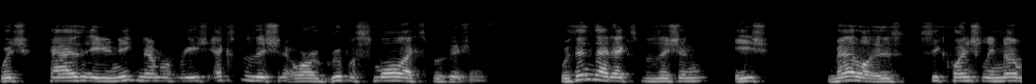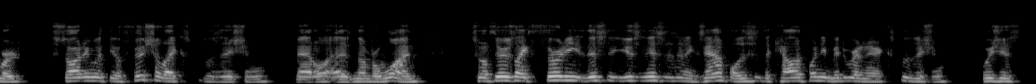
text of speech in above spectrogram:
which has a unique number for each exposition or a group of small expositions. Within that exposition, each medal is sequentially numbered, starting with the official exposition medal as number one. So if there's like 30, this is using this as an example, this is the California Midwinter Exposition, which is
